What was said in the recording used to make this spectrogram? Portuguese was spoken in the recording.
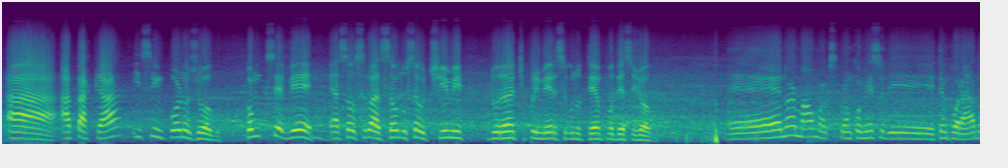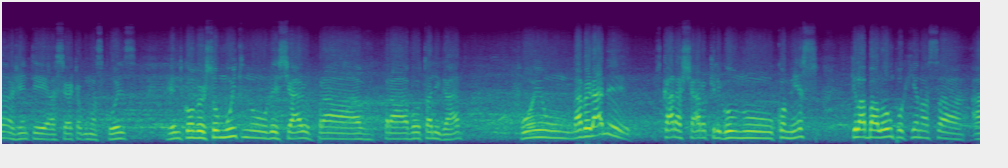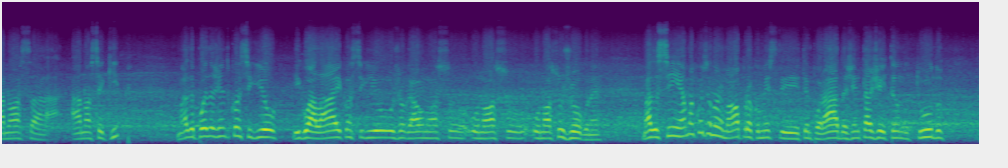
a atacar e se impor no jogo. Como que você vê essa oscilação do seu time durante o primeiro e segundo tempo desse jogo? É normal, Marcos, para um começo de temporada a gente acerta algumas coisas. A gente conversou muito no vestiário para voltar ligado. Foi um. Na verdade, os caras acharam aquele gol no começo, que abalou um pouquinho a nossa, a nossa, a nossa equipe. Mas depois a gente conseguiu igualar e conseguiu jogar o nosso, o nosso, o nosso jogo, né? Mas assim, é uma coisa normal para começo de temporada, a gente está ajeitando tudo.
